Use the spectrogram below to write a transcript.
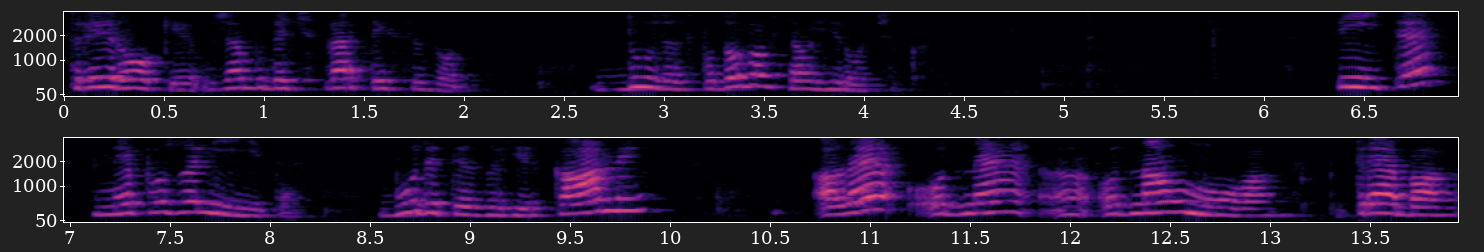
три роки, вже буде четвертий сезон. Дуже сподобався огірочок. Сійте, не пожалієте. Будете з огірками, але одне, е, одна умова. Треба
